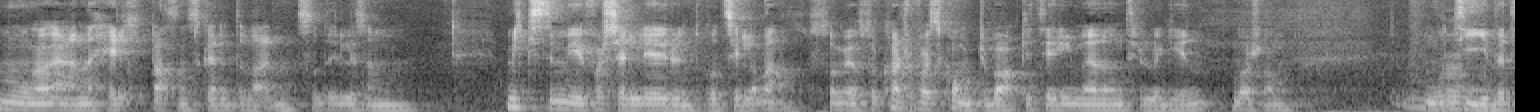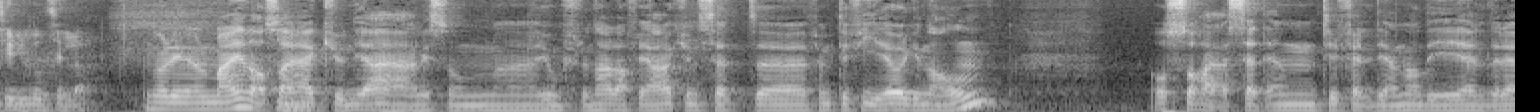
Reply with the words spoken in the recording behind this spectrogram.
Noen ganger er han en helt da, som skal redde verden. Så de liksom mikser mye forskjellig rundt Godzilla, da. Som vi også kanskje faktisk kommer tilbake til med den trilogien. Bare sånn motivet til Godzilla. Når det gjelder meg, da, så er jeg kun Jeg er liksom uh, jomfruen her, da, for jeg har kun sett uh, 54, originalen. Og så har jeg sett en tilfeldig en av de eldre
